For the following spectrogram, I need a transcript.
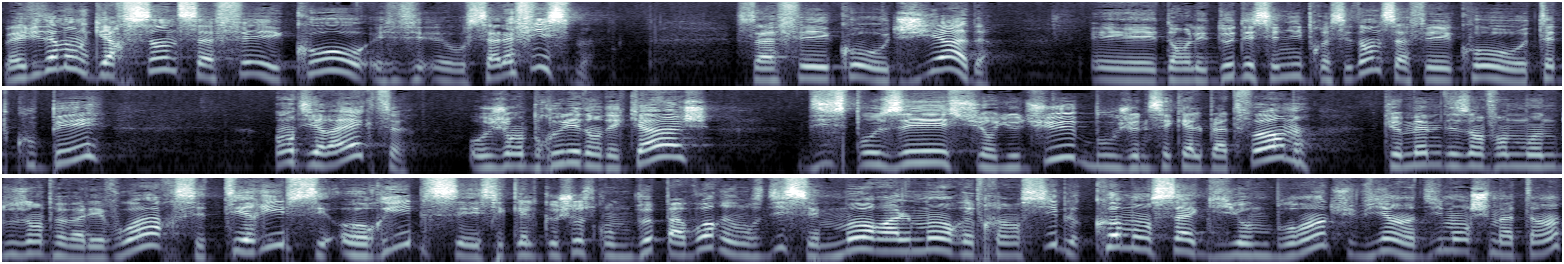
Mais évidemment, guerre sainte, ça fait écho au salafisme. Ça fait écho au djihad. Et dans les deux décennies précédentes, ça fait écho aux têtes coupées, en direct, aux gens brûlés dans des cages, disposés sur YouTube ou je ne sais quelle plateforme, que même des enfants de moins de 12 ans peuvent aller voir. C'est terrible, c'est horrible, c'est quelque chose qu'on ne veut pas voir et on se dit c'est moralement répréhensible. Comment ça, Guillaume Bourrin, tu viens un dimanche matin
